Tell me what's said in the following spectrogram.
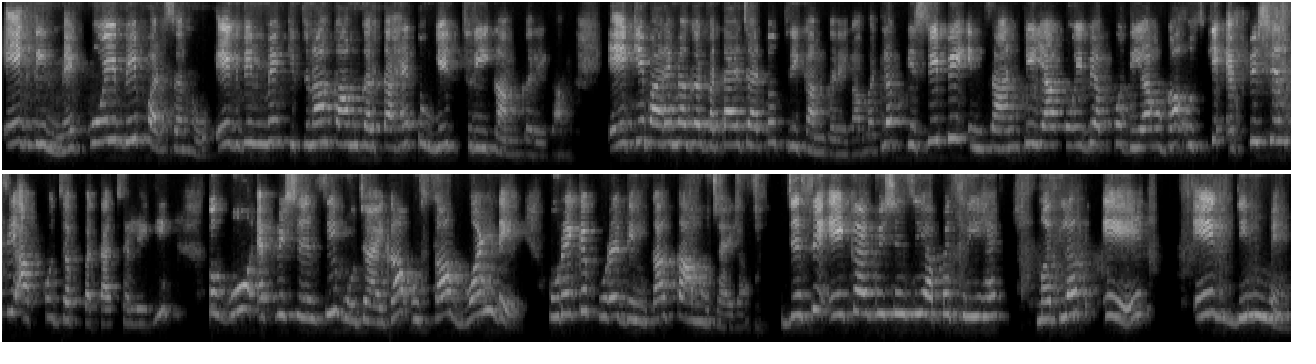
एक दिन में कोई भी पर्सन हो, एक दिन में कितना काम करता है तो ये थ्री काम करेगा। ए के बारे में अगर बताया जाए तो थ्री काम करेगा। मतलब किसी भी इंसान की या कोई भी आपको दिया होगा, उसकी एफिशिएंसी आपको जब पता चलेगी तो वो एफिशिएंसी हो जाएगा उसका वन डे पूरे के पूरे दिन का काम हो जाएगा। जैसे ए का एफिशिएंसी यहाँ पे थ्री है मतलब ए एक दिन में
